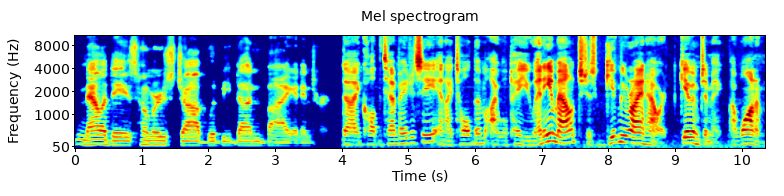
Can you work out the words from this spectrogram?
nowadays Homer's job would be done by an intern. I called the temp agency and I told them I will pay you any amount. Just give me Ryan Howard. Give him to me. I want him.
